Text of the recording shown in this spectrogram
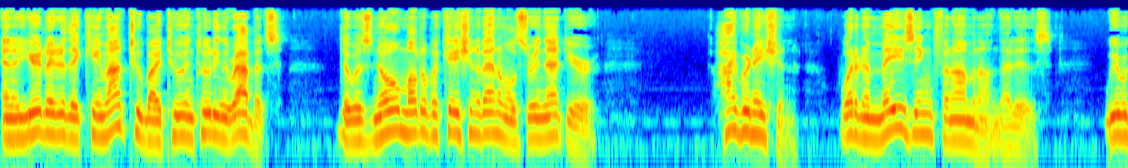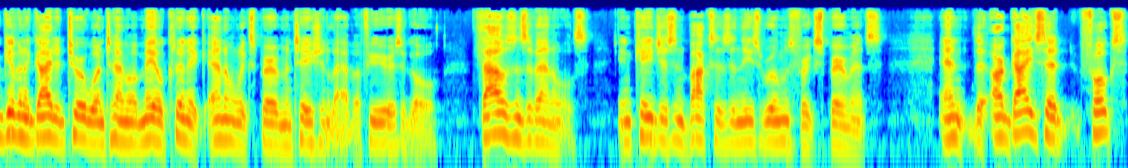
and a year later they came out two by two, including the rabbits. There was no multiplication of animals during that year. Hibernation. What an amazing phenomenon that is. We were given a guided tour one time of Mayo Clinic Animal Experimentation Lab a few years ago. Thousands of animals in cages and boxes in these rooms for experiments. And the, our guide said, folks,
